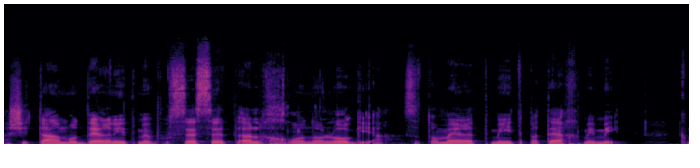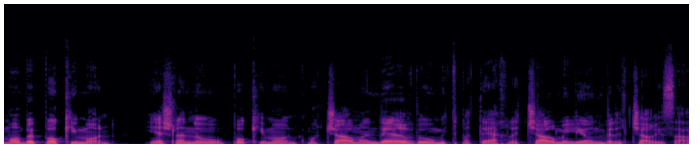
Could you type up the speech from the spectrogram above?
השיטה המודרנית מבוססת על כרונולוגיה, זאת אומרת מי התפתח ממי. כמו בפוקימון, יש לנו פוקימון כמו צ'רמנדר, והוא מתפתח לצ'רמיליון ולצ'אריזארד.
